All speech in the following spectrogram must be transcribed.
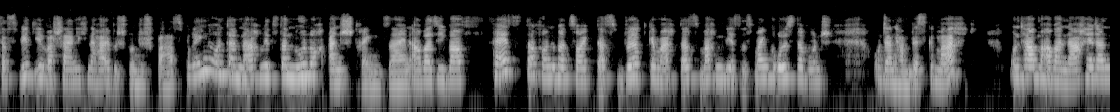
das wird ihr wahrscheinlich eine halbe Stunde Spaß bringen und danach wird es dann nur noch anstrengend sein. Aber sie war fest davon überzeugt, das wird gemacht, das machen wir, es ist mein größter Wunsch. Und dann haben wir es gemacht und haben aber nachher dann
